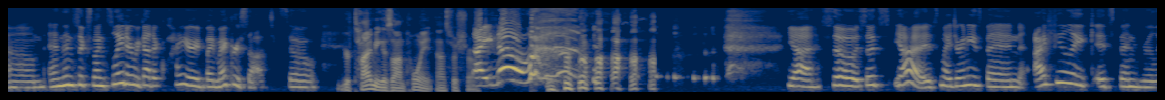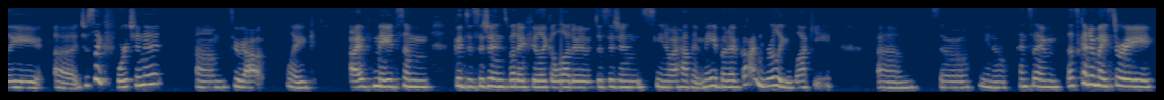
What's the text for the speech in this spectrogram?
Um, and then six months later, we got acquired by Microsoft. So your timing is on point, that's for sure. I know. yeah. So so it's yeah, it's my journey's been. I feel like it's been really uh, just like fortunate um, throughout. Like I've made some good decisions, but I feel like a lot of decisions, you know, I haven't made. But I've gotten really lucky. Um, so you know, hence I'm. That's kind of my story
